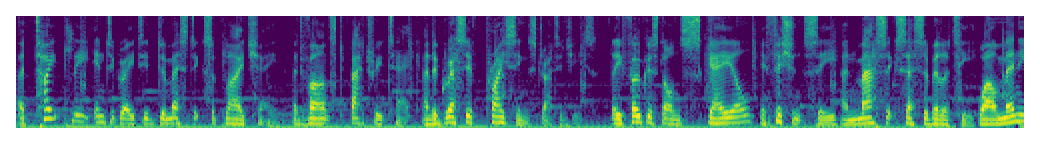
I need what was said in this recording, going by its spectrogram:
A tightly integrated domestic supply chain, advanced battery tech, and aggressive pricing strategies. They focused on scale, efficiency, and mass accessibility, while many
